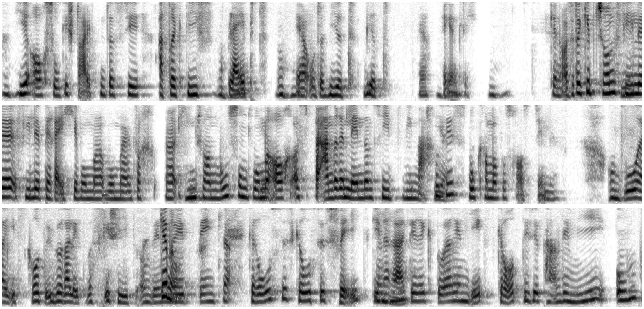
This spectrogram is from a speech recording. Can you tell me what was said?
mhm. hier auch so gestalten, dass sie attraktiv mhm. bleibt, mhm. ja, oder wird, wird, ja, eigentlich. Genau, also da gibt es schon viele, ja. viele Bereiche, wo man, wo man einfach äh, hinschauen muss und wo ja. man auch aus, bei anderen Ländern sieht, wie machen ja. sie es, wo kann man was rausziehen und wo er jetzt gerade überall etwas geschieht. Und wenn genau. man jetzt denkt, ja. großes, großes Feld. Generaldirektorin, mhm. jetzt gerade diese Pandemie und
